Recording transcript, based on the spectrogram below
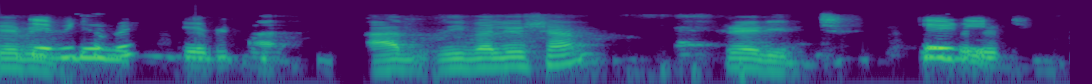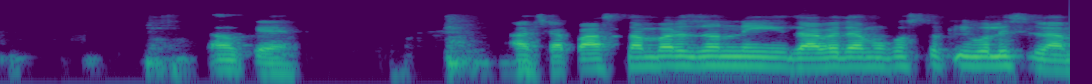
ডেবিট ডেবিট হবে। ডেবিট আর রিভ্যালুয়েশন ক্রেডিট ক্রেডিট ওকে আচ্ছা পাঁচ নম্বরের জন্য জাবেদা মুখস্থ কি বলেছিলাম?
